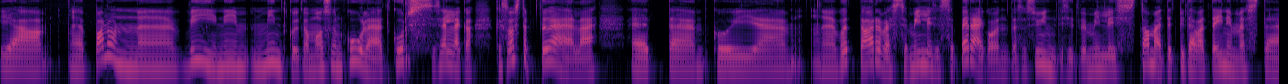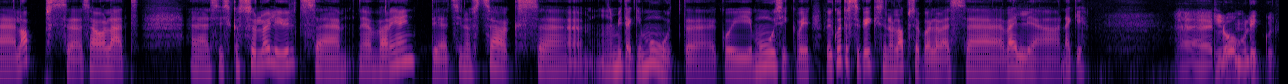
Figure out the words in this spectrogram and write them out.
ja äh, palun äh, vii nii mind kui ka ma usun kuulajad kurssi sellega, kas vastab tõele, et kui võtta arvesse, millisesse perekonda sa sündisid või millist ametit pidavate inimeste laps sa oled, siis kas sul oli üldse varianti, et sinust saaks midagi muud kui muusik või, või kuidas see kõik sinu lapsepõlves välja nägi? Äh, loomulikult,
